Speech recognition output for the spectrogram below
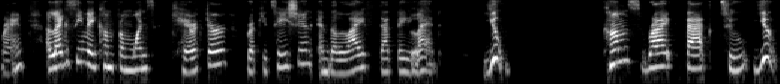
Right? A legacy may come from one's character, reputation, and the life that they led. You comes right back to you.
